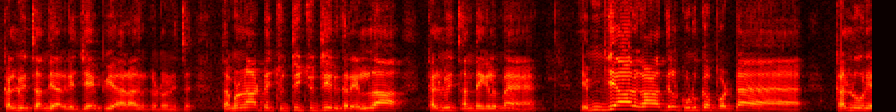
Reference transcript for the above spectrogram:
கல்வி தந்தையாக இருக்க ஜேபிஆராக இருக்கட்டும் தமிழ்நாட்டை சுற்றி சுற்றி இருக்கிற எல்லா கல்வி தந்தைகளுமே எம்ஜிஆர் காலத்தில் கொடுக்கப்பட்ட கல்லூரி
